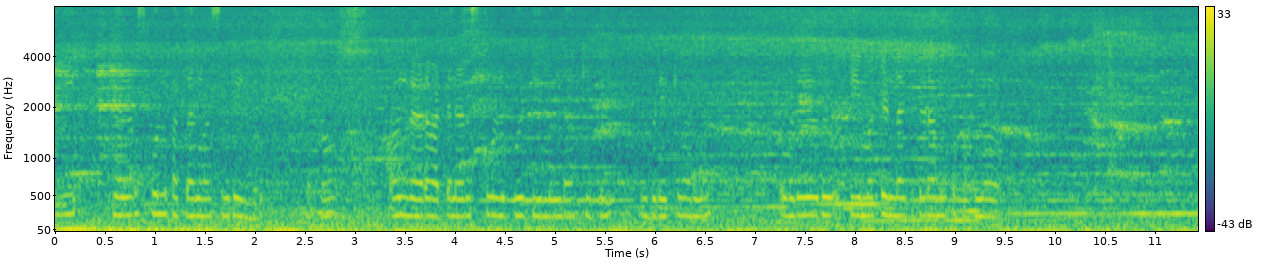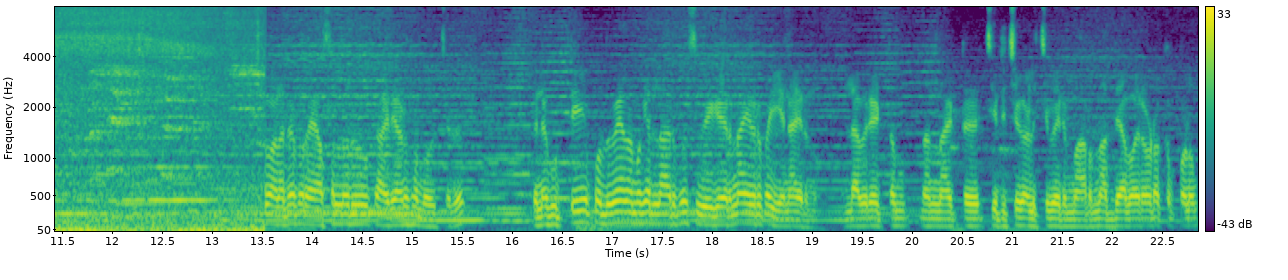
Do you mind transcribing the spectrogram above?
ഈ ഞങ്ങളുടെ സ്കൂളിൽ പത്താം ക്ലാസ് വരെ ഉള്ളൂ. അപ്പോൾ അവൻ വേറെ വട്ടനാട് സ്കൂളിൽ പോയി ടീം ഉണ്ടാക്കിയിട്ട് ഇവിടേക്ക് വന്ന് ഇവിടെ ഒരു ടീമൊക്കെ ഉണ്ടാക്കി തരാമെന്നൊക്കെ പറഞ്ഞതാണ്. വളരെ പ്രയാസമുള്ളൊരു കാര്യമാണ് സംഭവിച്ചത്. പിന്നെ കുട്ടി പൊതുവേ നമുക്ക് എല്ലാവർക്കും സ്വീകരണമായ ഒരു പയ്യനായിരുന്നു. എല്ലാവരായിട്ടും നന്നായിട്ട് ചിരിച്ച് കളിച്ച് പെരുമാറുന്ന അധ്യാപകരോടൊക്കെ ഇപ്പോഴും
